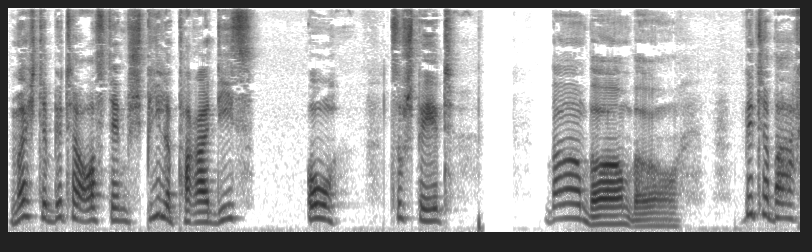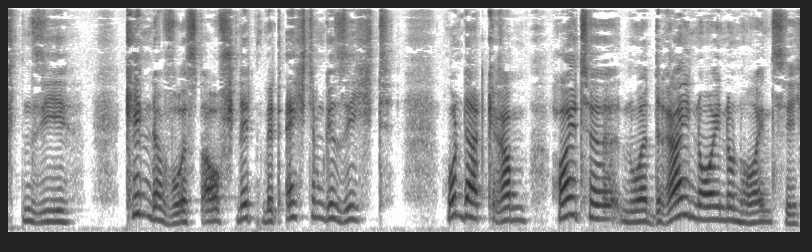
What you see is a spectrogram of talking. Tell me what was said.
möchte bitte aus dem Spieleparadies. Oh, zu spät. Baum, Baum, Baum. Bitte beachten Sie, Kinderwurstaufschnitt mit echtem Gesicht. 100 Gramm, heute nur 3,99.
